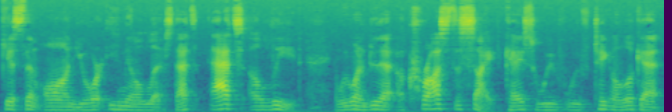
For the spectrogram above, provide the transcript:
gets them on your email list. That's that's a lead, and we want to do that across the site. Okay, so we've we've taken a look at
